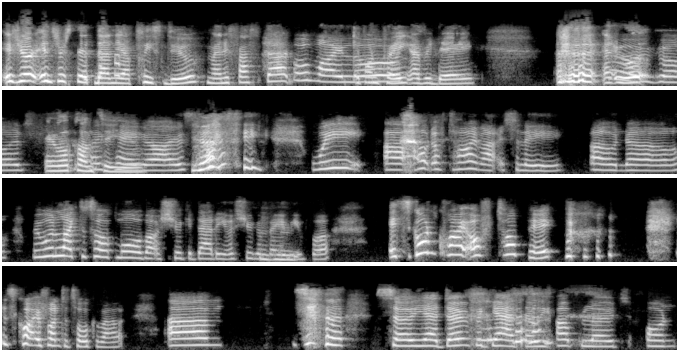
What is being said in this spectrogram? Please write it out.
if you're interested, then yeah, please do manifest that. Oh my lord! Keep on praying every day, and it will Oh god. it will come to you. Okay, guys. I think we are out of time actually. Oh no. We would like to talk more about sugar daddy or sugar hmm baby, but it's gone quite off topic. It's quite fun to talk about. Um so, so yeah, don't forget that we upload on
